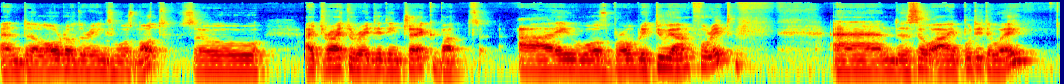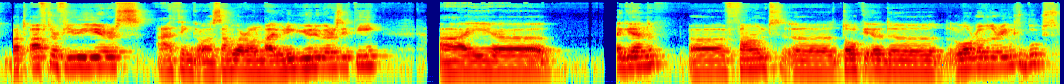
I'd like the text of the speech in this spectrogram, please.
and The Lord of the Rings was not. So I tried to read it in Czech, but I was probably too young for it, and so I put it away. But after a few years, I think uh, somewhere on my university, I uh, again uh, found Tolkien, the Lord of the Rings books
